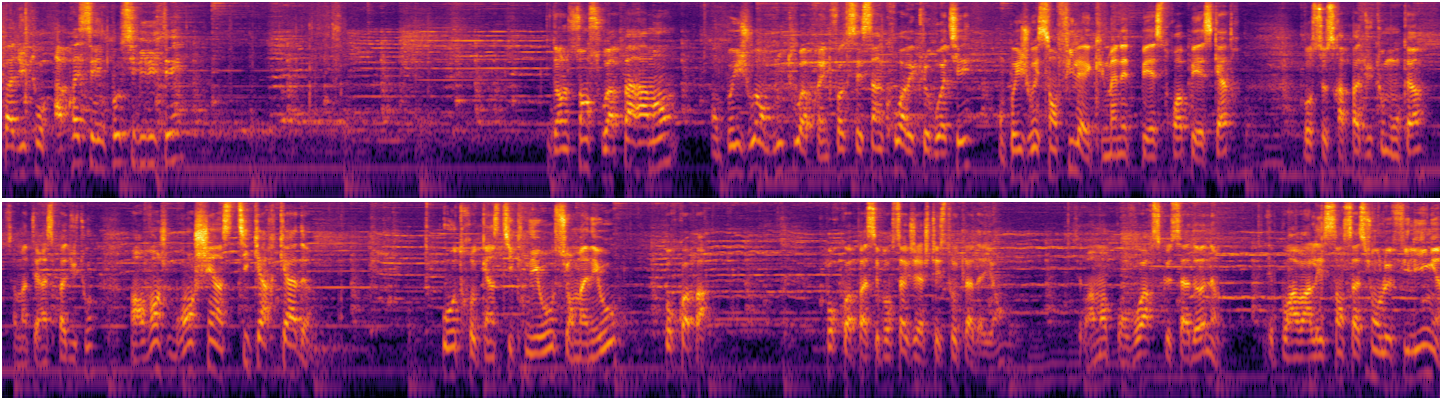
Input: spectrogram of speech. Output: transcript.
Pas du tout. Après, c'est une possibilité. Dans le sens où apparemment, on peut y jouer en Bluetooth après. Une fois que c'est synchro avec le boîtier, on peut y jouer sans fil avec une manette PS3, PS4. Bon, ce sera pas du tout mon cas, ça m'intéresse pas du tout. En revanche, brancher un stick arcade autre qu'un stick Neo sur ma Neo, pourquoi pas? Pourquoi pas? C'est pour ça que j'ai acheté ce truc là d'ailleurs. C'est vraiment pour voir ce que ça donne et pour avoir les sensations, le feeling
